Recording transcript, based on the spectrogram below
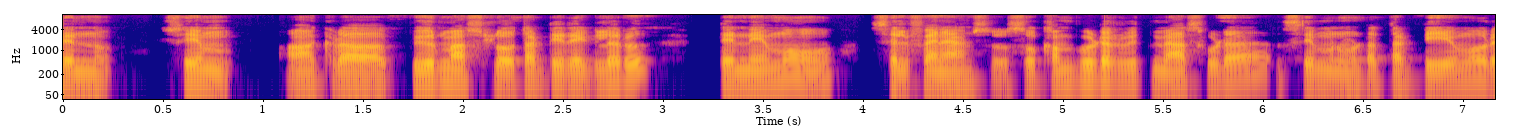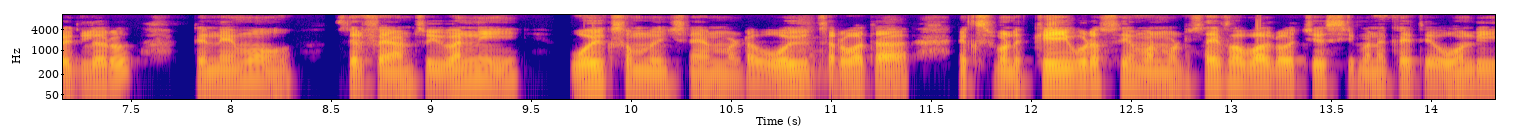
ten same అక్కడ ప్యూర్ మ్యాథ్స్లో థర్టీ రెగ్యులర్ టెన్ ఏమో self finance so computer with maths కూడా సేమ్ అనమాట థర్టీ ఏమో రెగ్యులర్ టెన్ ఏమో సెల్ఫ్ ఫైనాన్స్ ఇవన్నీ ఓయూకి సంబంధించినవి అనమాట ఓయూ తర్వాత నెక్స్ట్ మన కేయూ కూడా సేమ్ అనమాట సైఫాబాద్లో వచ్చేసి మనకైతే ఓన్లీ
